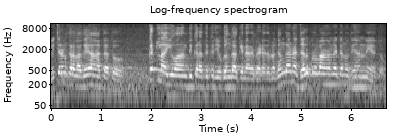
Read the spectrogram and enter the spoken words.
વિચરણ કરવા ગયા હતા તો કેટલા યુવાન દીકરા દીકરીઓ ગંગા કિનારે બેઠા હતા. ગંગાના જલ પ્રવાહ અમે તેનું ધ્યાન નહીં હતું.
